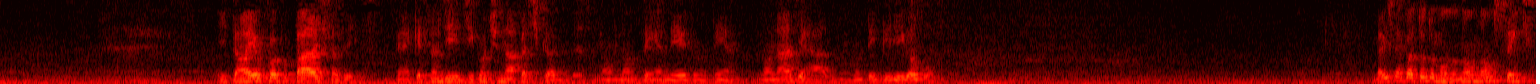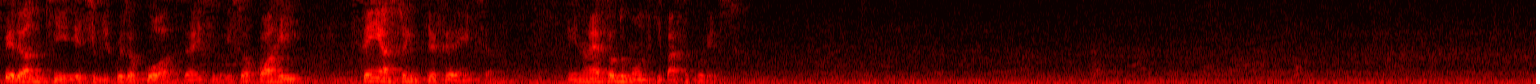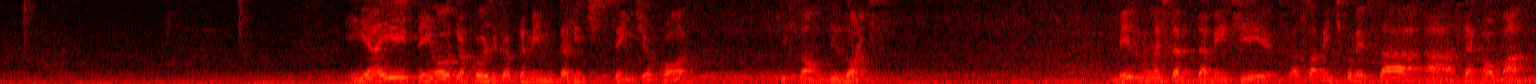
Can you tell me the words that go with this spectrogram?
então aí o corpo para de fazer isso. Então é questão de, de continuar praticando mesmo. Não, não tenha medo, não tenha não há nada de errado, não, não tem perigo algum. Mas isso não é para todo mundo. Não, não sente esperando que esse tipo de coisa ocorra. Isso, isso ocorre sem a sua interferência. E não é todo mundo que passa por isso. E aí tem outra coisa que também muita gente sente ocorre, que são visões. Mesmo antes da, da mente, só, só a mente começar a se acalmar,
